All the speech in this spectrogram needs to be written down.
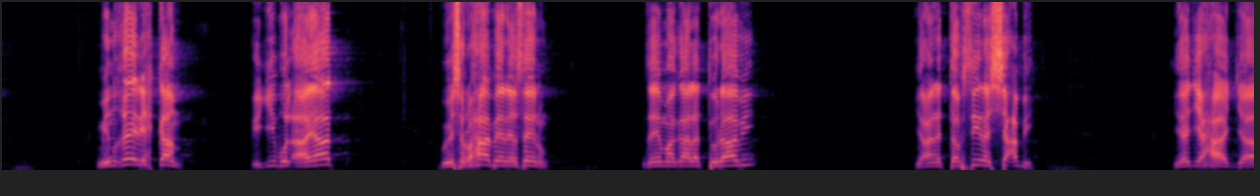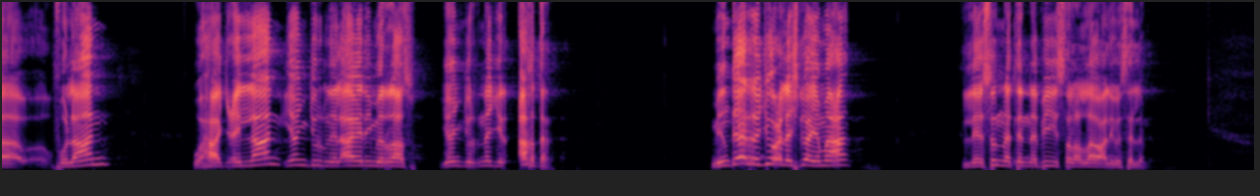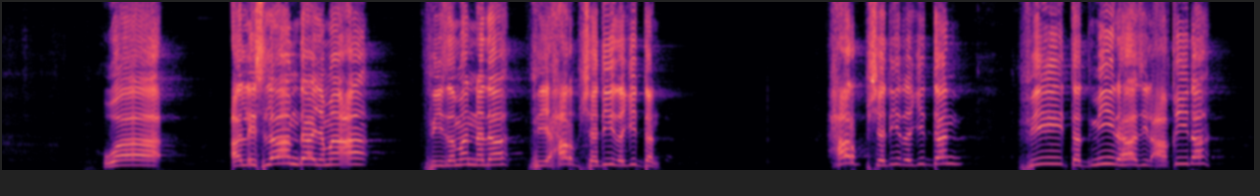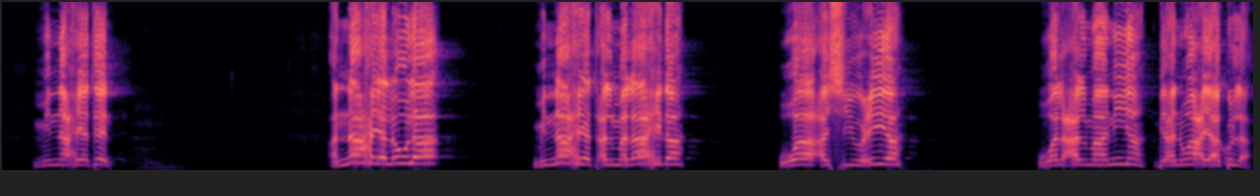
من غير إحكام. يجيبوا الآيات ويشرحها بريسينهم زي ما قال الترابي يعني التفسير الشعبي. يجي حاج فلان وحاج علان ينجر من الآية من راسه ينجر نجر أخضر. من غير رجوع لشنو يا جماعة؟ لسنة النبي صلى الله عليه وسلم. والإسلام ده يا جماعة في زماننا ده في حرب شديدة جدا. حرب شديدة جدا في تدمير هذه العقيدة من ناحيتين. الناحية الأولى من ناحية الملاحدة والشيوعية والعلمانية بأنواعها كلها.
